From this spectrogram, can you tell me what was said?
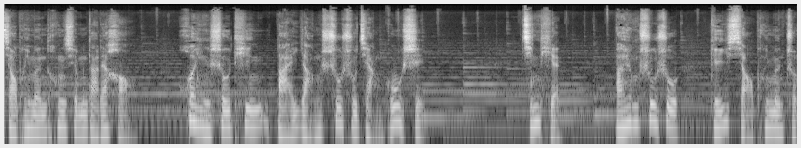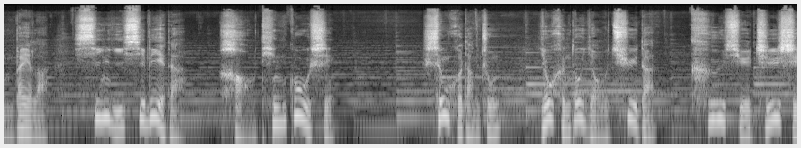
小朋友们、同学们，大家好，欢迎收听白羊叔叔讲故事。今天，白羊叔叔给小朋友们准备了新一系列的好听故事。生活当中有很多有趣的科学知识，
